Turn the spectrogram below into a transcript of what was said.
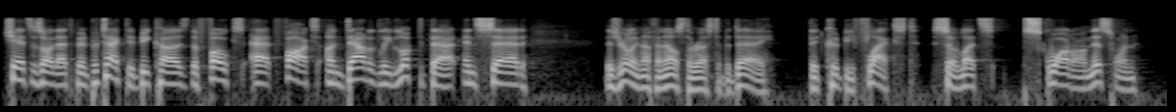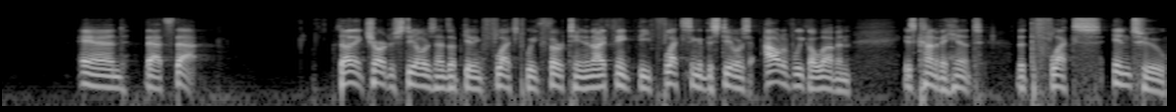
chances are that's been protected because the folks at Fox undoubtedly looked at that and said, there's really nothing else the rest of the day that could be flexed. So let's squat on this one. And that's that. So I think Chargers Steelers ends up getting flexed week 13. And I think the flexing of the Steelers out of week 11 is kind of a hint that the flex into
